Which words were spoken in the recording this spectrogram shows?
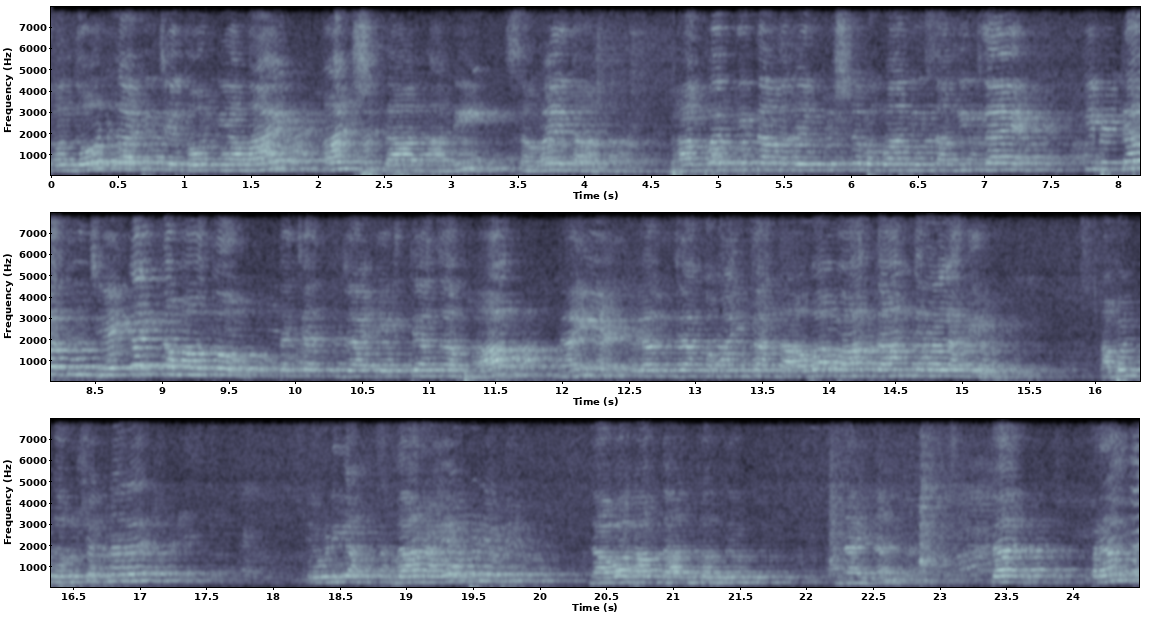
ना तर दोन गाठीचे दोन नियम आहे अंशदान आणि समयदान. भागवत गीतामध्ये कृष्ण भगवानने सांगितलंय की बेटा तू जे काही कमावतो त्याच्यात तुझ्या एकट्याचा भाग नाही आहे तुला तुझ्या कमाईचा दहावा भाग दान करावा लागेल. आपण करू शकणार आहे? एवढी उदार आहे आपण एवढी? दहावा भाग दान करू देऊ? नाही ना? तर परंतु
